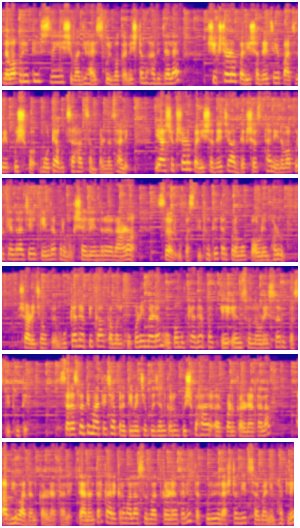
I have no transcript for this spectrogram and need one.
नवापूर येथील श्री शिवाजी हायस्कूल व कनिष्ठ महाविद्यालयात शिक्षण परिषदेचे पाचवे पुष्प मोठ्या उत्साहात संपन्न झाले. या शिक्षण परिषदेच्या अध्यक्षस्थानी नवापूर केंद्राचे केंद्र प्रमुख शैलेंद्र राणा सर उपस्थित होते. तर प्रमुख पाहुणे म्हणून शाळेच्या उप मुख्याध्यापिका कमल कोकणी मॅडम उपमुख्याध्यापक ए एन सोनवणे सर उपस्थित होते. सरस्वती मातेच्या प्रतिमेचे पूजन करून पुष्पहार अर्पण करण्यात आला अभिवादन करण्यात आले. त्यानंतर कार्यक्रमाला सुरुवात करण्यात आली. तत्पूर्वी राष्ट्रगीत सर्वांनी म्हटले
